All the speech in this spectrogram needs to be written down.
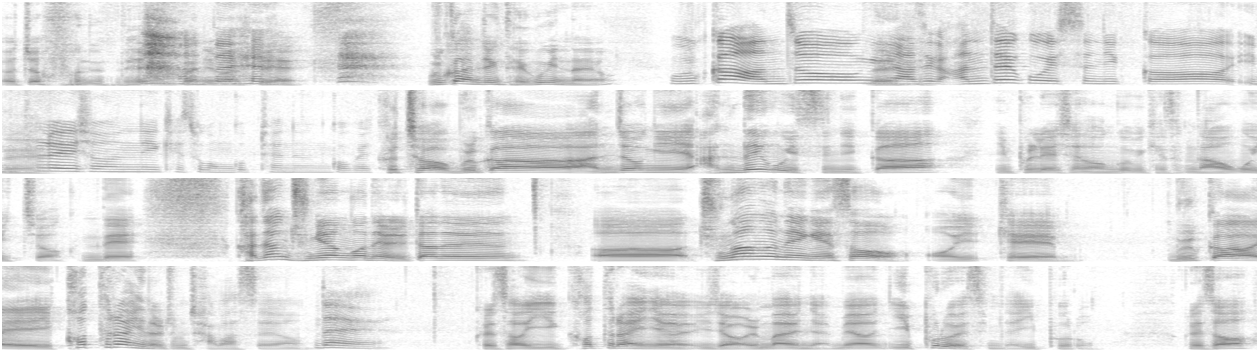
여쭤보는데 연건님한테 물가 안정 되고 있나요? 물가 안정이 네. 아직 안 되고 있으니까 인플레이션이 계속 언급되는 거겠죠. 그렇죠. 물가 안정이 안 되고 있으니까 인플레이션 언급이 계속 나오고 있죠. 근데 가장 중요한 거는 일단은 어, 중앙은행에서 어, 이렇게 물가의 이 커트라인을 좀 잡았어요. 네. 그래서 이 커트라인이 이제 얼마였냐면 2%였습니다. 2%. 그래서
